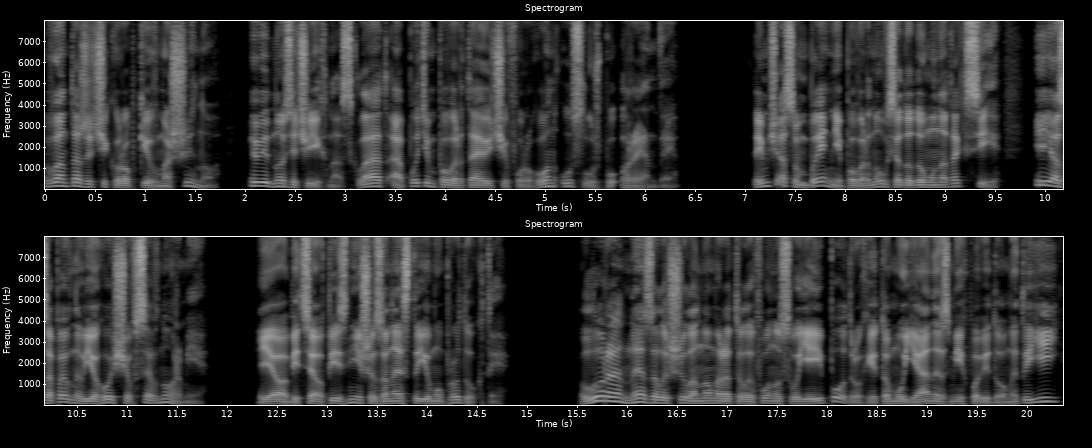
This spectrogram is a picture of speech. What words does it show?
вантажачи коробки в машину, відносячи їх на склад, а потім повертаючи фургон у службу оренди. Тим часом Бенні повернувся додому на таксі, і я запевнив його, що все в нормі. Я обіцяв пізніше занести йому продукти. Лора не залишила номера телефону своєї подруги, тому я не зміг повідомити їй,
